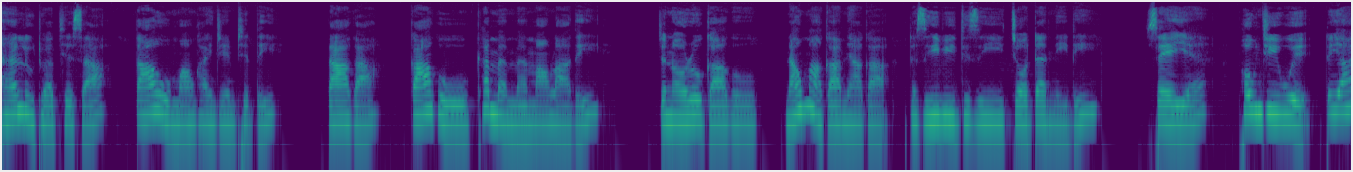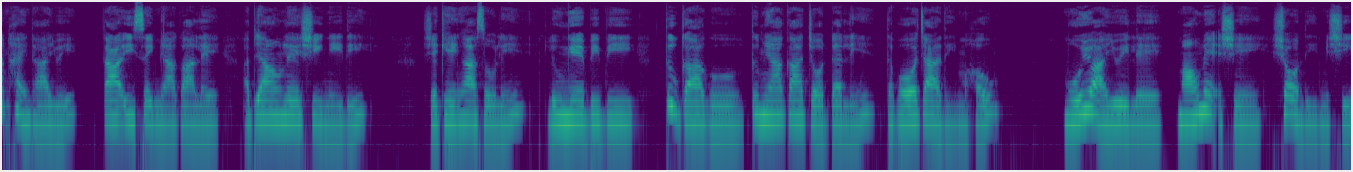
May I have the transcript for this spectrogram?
ဟန်းလူထွက်ဖြစ်စာသားကိုမောင်းခိုင်းခြင်းဖြစ်သည်သားက ကားကိုခက်မှန်မှန်မောင်းလာသည်ကျွန်တော်တို့ကားကို နောက်မှကားများကတစည်းပြီးတစည်းကြော်တက်နေသည်ဆယ်ရက်ဖုံးကြီးဝစ်တရားထိုင်ထား၍သားဤစိတ်များကလည်းအပြောင်းလဲရှိနေသည်ရခင်ကဆိုရင်လူငယ်ပြီးပြီးသူ့ကားကို သူများကားကြော်တက်လင်သဘောကျသည်မဟုတ်မိုးရွာ၍လဲမောင်းတဲ့အရှိန်လျှော့သည်မရှိ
